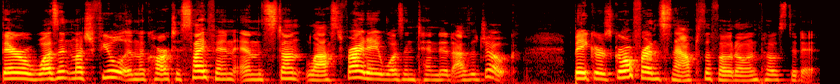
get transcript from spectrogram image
There wasn't much fuel in the car to siphon, and the stunt last Friday was intended as a joke. Baker's girlfriend snapped the photo and posted it.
